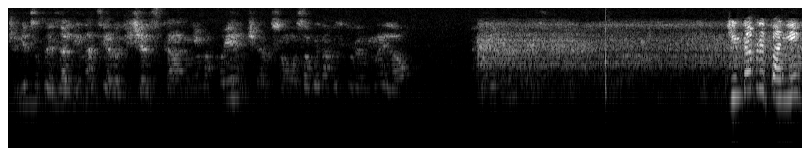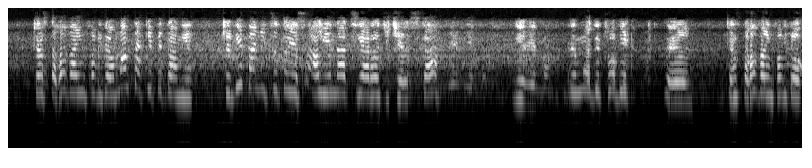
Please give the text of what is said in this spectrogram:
czy wie, co to jest alienacja rodzicielska, nie ma pojęcia. Są osoby nawet, które mylą. Dzień dobry Pani. Częstochowa Info Wideo. Mam takie pytanie. Czy wie Pani, co to jest alienacja rodzicielska? Nie, nie wiem. Nie wie Pani. Młody człowiek, e, Częstochowa Info Wideo.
